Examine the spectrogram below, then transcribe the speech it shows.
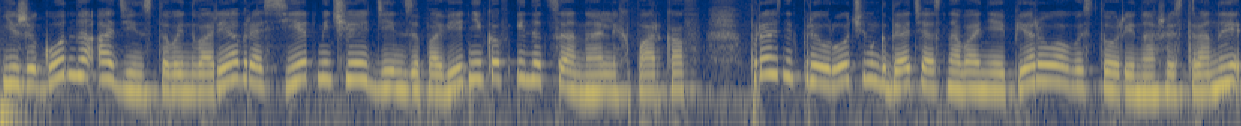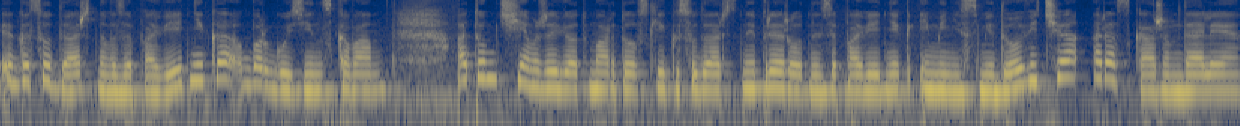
Ежегодно 11 января в России отмечают День заповедников и национальных парков. Праздник приурочен к дате основания первого в истории нашей страны государственного заповедника Баргузинского. О том, чем живет Мордовский государственный природный заповедник имени Смедовича, расскажем далее.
